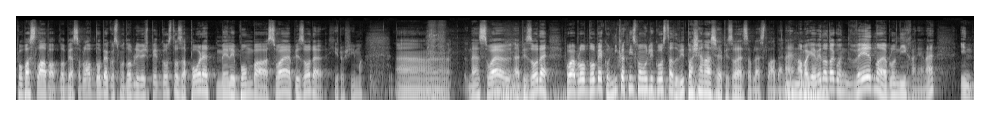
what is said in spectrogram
pa pa slaba obdobja. So bila obdobja, ko smo dobili več pet gostov zapored, imeli bomba svoje epizode, Hirošima, uh, ne svoje epizode, pa je bilo obdobje, ko nikak nismo mogli gosta dobiti, pa še naše epizode so bile slabe. Ne? Ampak je vedno tako, vedno je bilo nihanje. Ne? In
